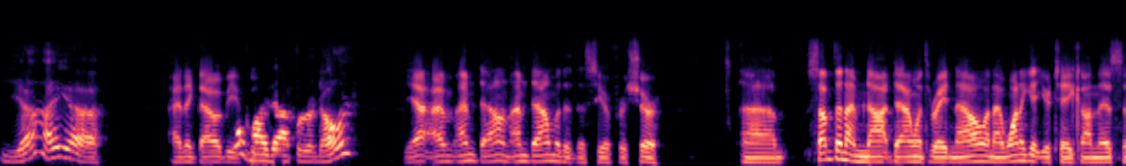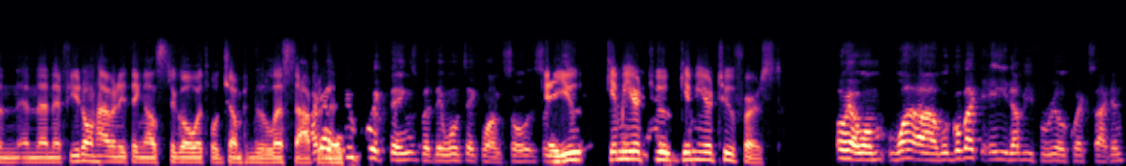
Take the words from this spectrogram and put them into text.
Yeah, I uh, I think that would be a I'll cool. buy that for a dollar. Yeah, I'm I'm down. I'm down with it this year for sure. Um, something I'm not down with right now, and I want to get your take on this, and and then if you don't have anything else to go with, we'll jump into the list after. I got this. two quick things, but they won't take long. So, so Okay, you give me your two. Give me your two first. Okay, well, one, uh, we'll go back to AEW for real quick second.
